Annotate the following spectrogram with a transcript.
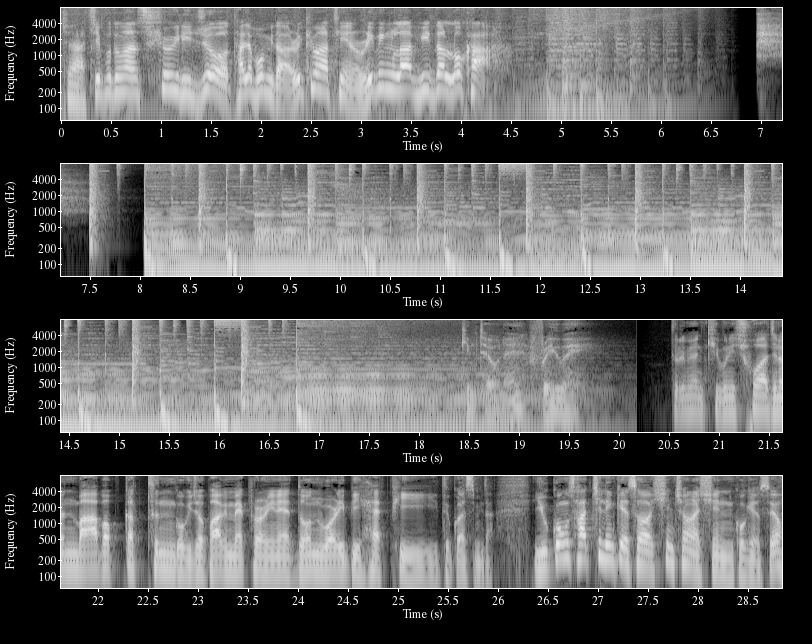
자, 찌뿌둥한 수요일이죠. 달려봅니다. 리키 마틴, La Vida Loca. 김태훈 Freeway. 들으면 기분이 좋아지는 마법 같은 곡이죠. 바비 맥퍼린의 Don't Worry Be Happy 듣고 왔습니다. 6047님께서 신청하신 곡이었어요.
